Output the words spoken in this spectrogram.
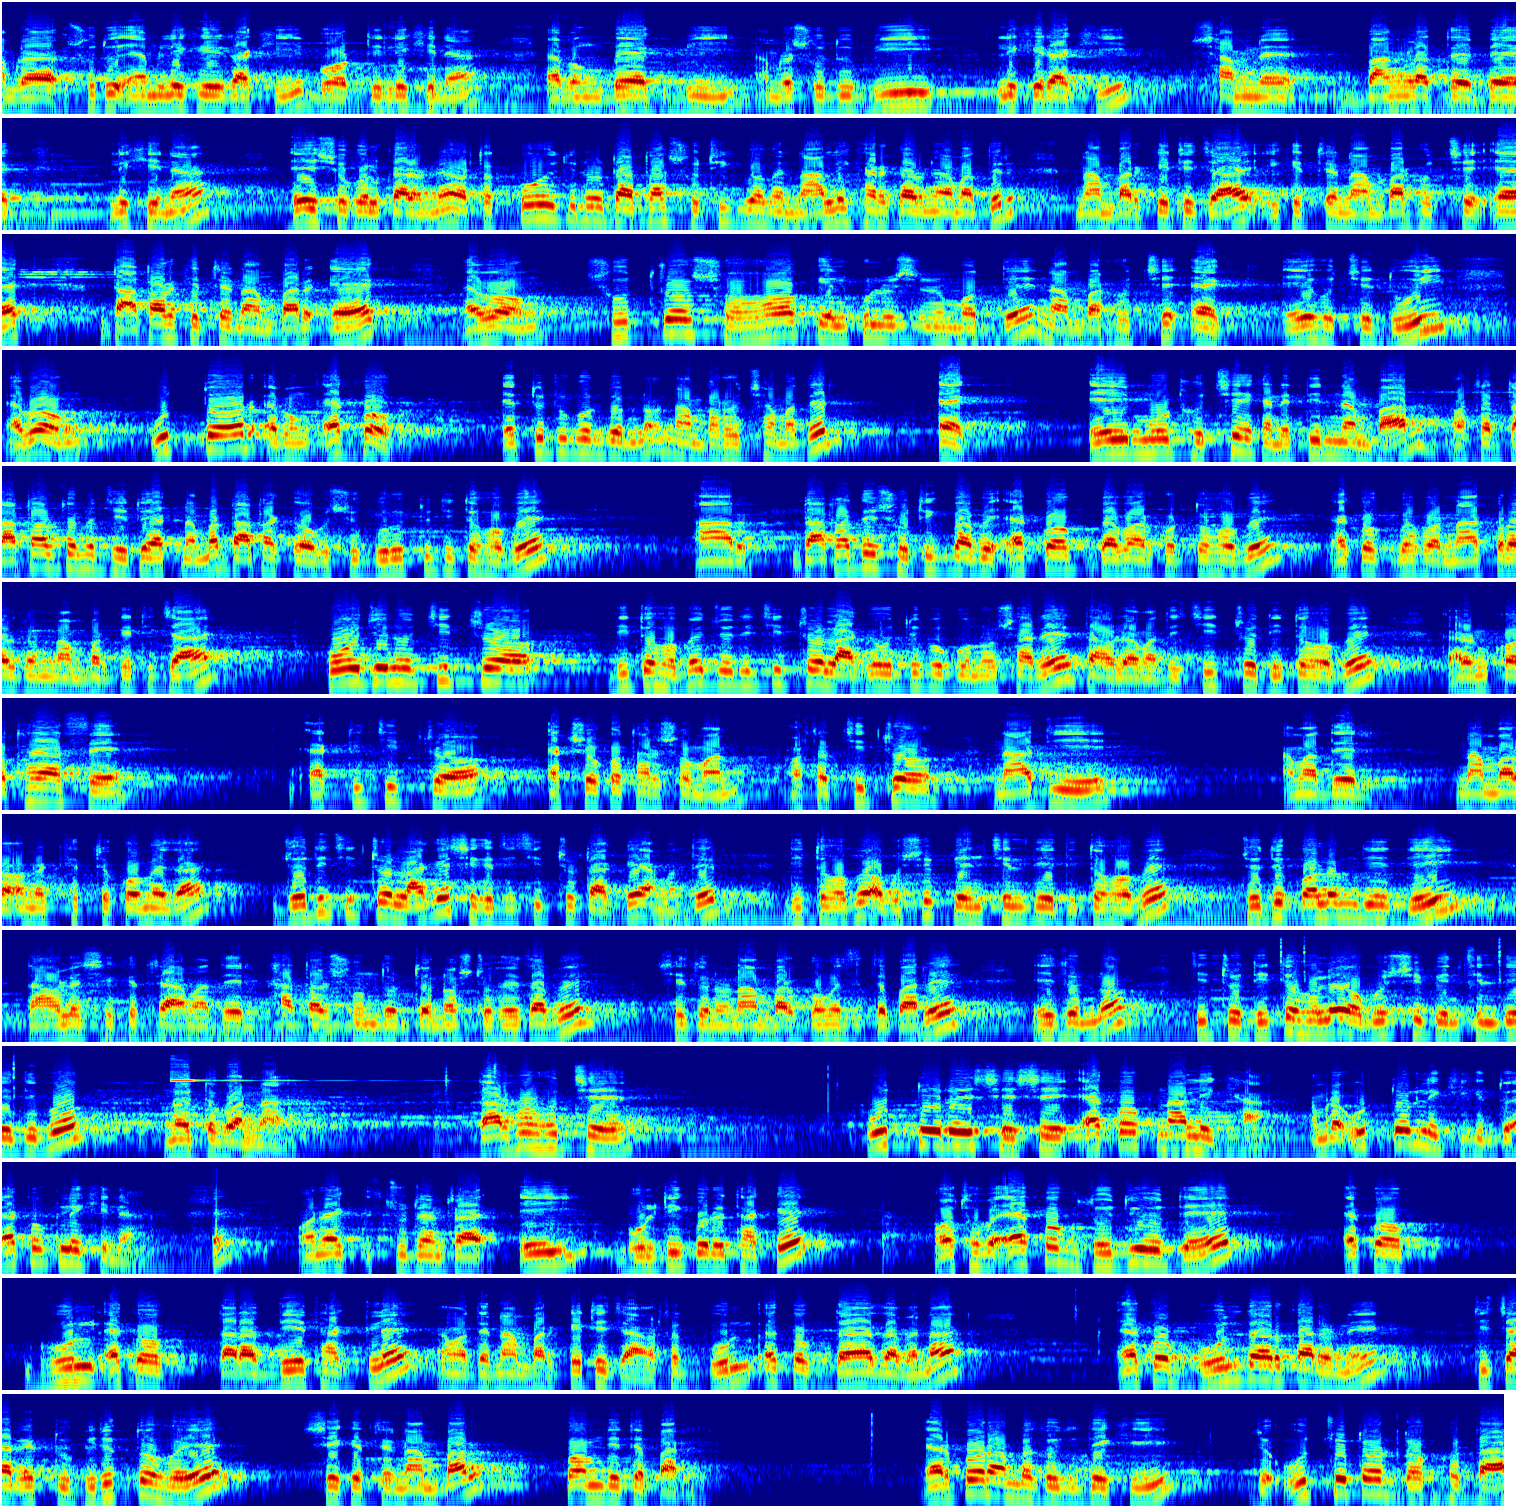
আমরা শুধু এম লিখে রাখি, ভরটি লিখি না, এবং ব্যাগ বি আমরা শুধু বি লিখে রাখি, সামনে বাংলাতে ব্যাগ লিখি না এই সকল কারণে, অর্থাৎ প্রয়োজনীয় ডাটা সঠিকভাবে না লেখার কারণে আমাদের নাম্বার কেটে যায়। এক্ষেত্রে নাম্বার হচ্ছে এক ডাটার ক্ষেত্রে নাম্বার এক, এবং সূত্র সহ ক্যালকুলেশনের মধ্যে নাম্বার হচ্ছে এক। এই হচ্ছে দুই, এবং উত্তর এবং একক এতটুকুর জন্য নাম্বার হচ্ছে আমাদের এক। এই মোট হচ্ছে এখানে তিন নাম্বার অর্থাৎ ডাটার জন্য যেহেতু এক নাম্বার ডাটাকে অবশ্যই গুরুত্ব দিতে হবে। আর ডাটাতে সঠিকভাবে একক ব্যবহার করতে হবে। একক ব্যবহার না করার জন্য নাম্বার কেটে যায়। প্রয়োজনীয় চিত্র দিতে হবে। যদি চিত্র লাগে উদ্দীপক অনুসারে, তাহলে আমাদের চিত্র দিতে হবে। কারণ কথায় আছে, একটি চিত্র একশো কথার সমান। অর্থাৎ চিত্র না দিয়ে আমাদের নাম্বার অনেক ক্ষেত্রে কমে যায়। যদি চিত্র লাগে, সেক্ষেত্রে চিত্রটাকে আমাদের দিতে হবে। অবশ্যই পেন্সিল দিয়ে দিতে হবে। যদি কলম দিয়ে দেই তাহলে সেক্ষেত্রে আমাদের খাতার সৌন্দর্য নষ্ট হয়ে যাবে, সেজন্য নাম্বার কমে যেতে পারে। এই জন্য চিত্র দিতে হলে অবশ্যই পেন্সিল দিয়ে দিব, নয়তোবা না। তারপর হচ্ছে উত্তরের শেষে একক না লেখা। আমরা উত্তর লিখি কিন্তু একক লিখি না। অনেক স্টুডেন্টরা এই ভুলটি করে থাকে। অথবা একক যদিও দেয়, একক ভুল একক তারা দিয়ে থাকলে আমাদের নাম্বার কেটে যায়, অর্থাৎ ভুল একক দেওয়া যাবে না। একক ভুল দেওয়ার কারণে টিচার একটু বিরক্ত হয়ে সেক্ষেত্রে নাম্বার কম দিতে পারে। এরপর আমরা যদি দেখি যে উচ্চতর দক্ষতা,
